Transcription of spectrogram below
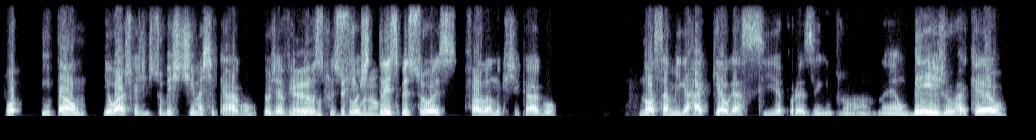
Pô, então, eu acho que a gente subestima Chicago. Eu já vi Eu duas pessoas, não. três pessoas falando que Chicago, nossa amiga Raquel Garcia, por exemplo, né? Um beijo, Raquel.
